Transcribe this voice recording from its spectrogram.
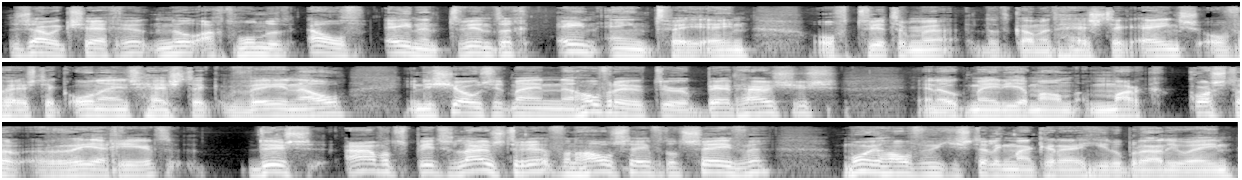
zou ik zeggen. 0800 1121 1121. Of twitter me, dat kan met hashtag eens of hashtag oneens, hashtag WNL. In de show zit mijn hoofdredacteur Bert Huisjes. En ook mediaman Mark Koster reageert Dus avondspits luisteren van half zeven tot zeven. Mooi half uurtje stellingmakerij hier op Radio 1.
